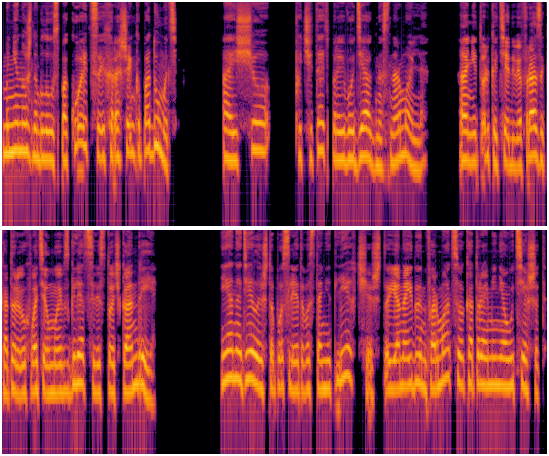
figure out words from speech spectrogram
Мне нужно было успокоиться и хорошенько подумать. А еще почитать про его диагноз нормально, а не только те две фразы, которые ухватил мой взгляд с листочка Андрея. Я надеялась, что после этого станет легче, что я найду информацию, которая меня утешит.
